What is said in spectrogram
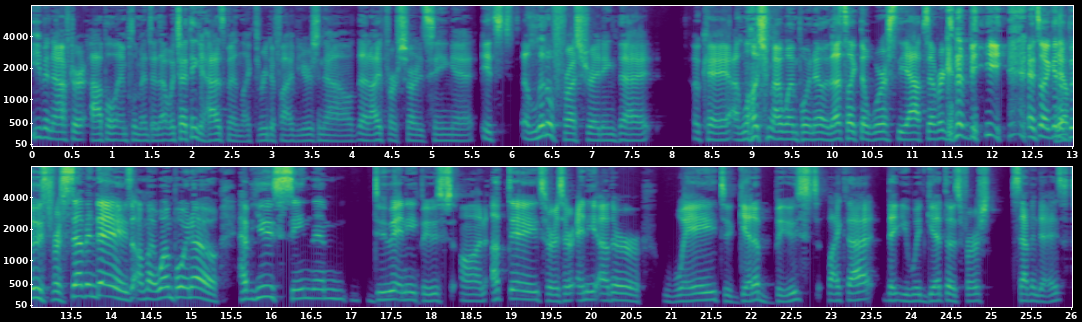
Even after Apple implemented that, which I think it has been like three to five years now that I first started seeing it, it's a little frustrating that okay, I launched my 1.0. That's like the worst the app's ever going to be. and so I get yep. a boost for seven days on my 1.0. Have you seen them do any boosts on updates or is there any other way to get a boost like that that you would get those first seven days?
